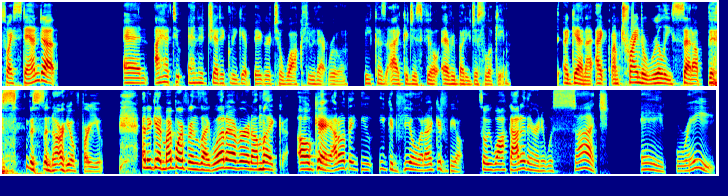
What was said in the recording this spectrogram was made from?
So I stand up and I had to energetically get bigger to walk through that room because I could just feel everybody just looking. Again, I, I, am trying to really set up this this scenario for you. And again, my boyfriend's like, whatever. And I'm like, okay, I don't think you, you could feel what I could feel. So we walk out of there, and it was such a great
